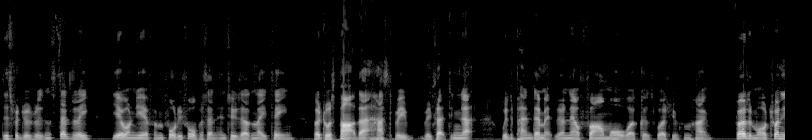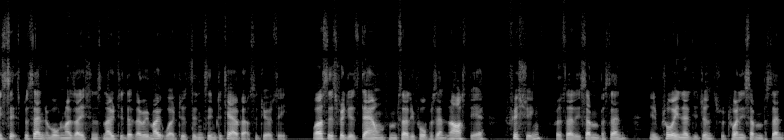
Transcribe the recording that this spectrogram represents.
This figure has risen steadily year on year from 44% in 2018, but of course part of that has to be reflecting that with the pandemic there are now far more workers working from home. Furthermore, 26% of organisations noted that their remote workers didn't seem to care about security. Whilst this figure is down from 34% last year, phishing for 37%, employee negligence for 27%,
